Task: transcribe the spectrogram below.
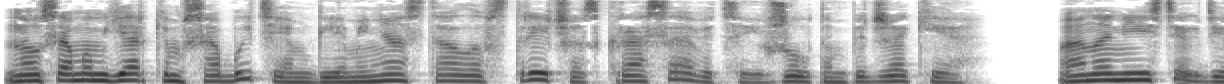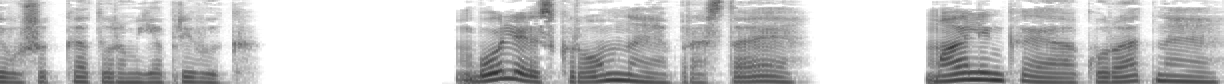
Но самым ярким событием для меня стала встреча с красавицей в желтом пиджаке. Она не из тех девушек, к которым я привык. Более скромная, простая, маленькая, аккуратная,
